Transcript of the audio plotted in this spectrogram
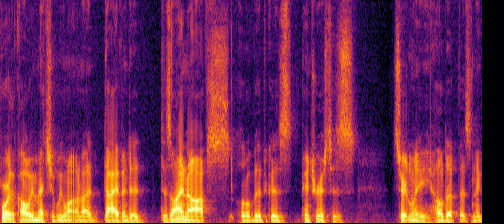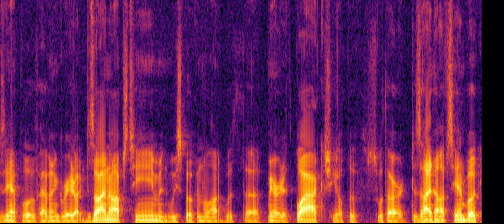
before the call we mentioned we want to dive into design ops a little bit because Pinterest is certainly held up as an example of having a great design ops team. And we've spoken a lot with uh, Meredith Black. She helped us with our design ops handbook.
